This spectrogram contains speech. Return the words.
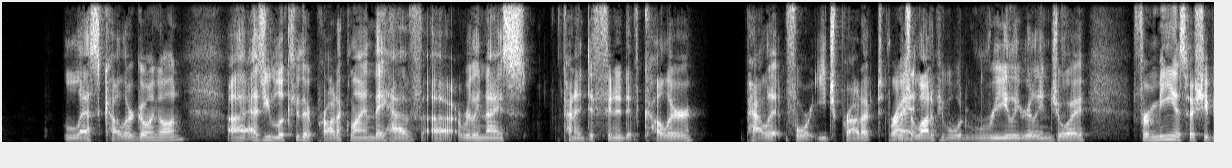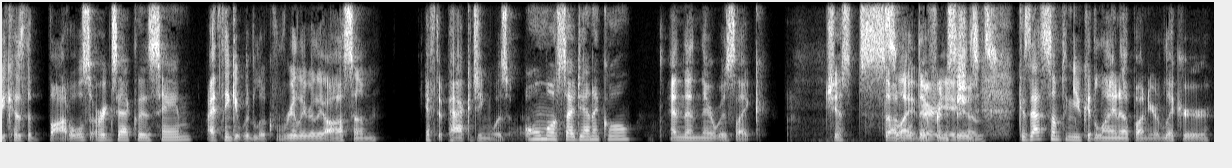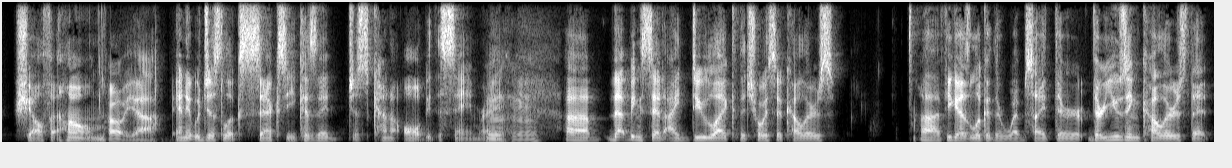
less color going on. Uh, as you look through their product line, they have uh, a really nice kind of definitive color palette for each product, Right. which a lot of people would really, really enjoy. For me, especially because the bottles are exactly the same, I think it would look really, really awesome if the packaging was almost identical and then there was like just subtle Slight differences. Because that's something you could line up on your liquor shelf at home Oh yeah. and it would just look sexy because they'd just kind of all be the same, right? hmm Uh, that being said, I do like the choice of colors. Uh, if you guys look at their website, they're they're using colors that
